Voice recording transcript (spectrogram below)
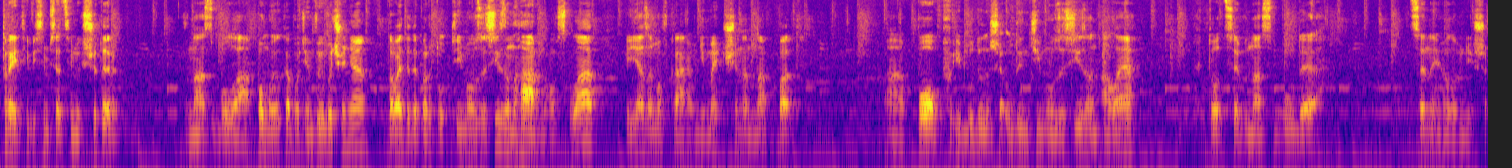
Третій 87x4. В нас була помилка, потім вибачення. Давайте тепер тут. Team of the Season гарного склад. І я замовкаю. Німеччина, напад. Поп і буде лише один Team of the Season, але хто це в нас буде? Це найголовніше.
